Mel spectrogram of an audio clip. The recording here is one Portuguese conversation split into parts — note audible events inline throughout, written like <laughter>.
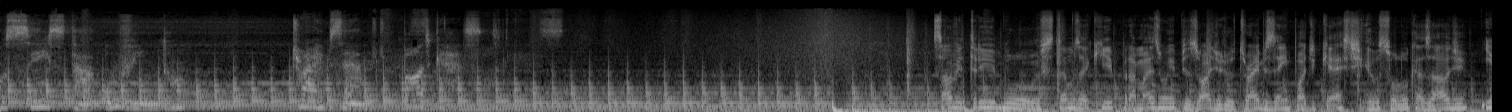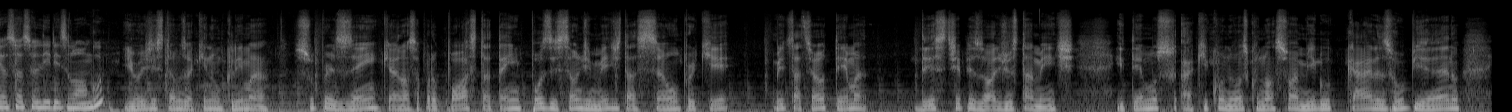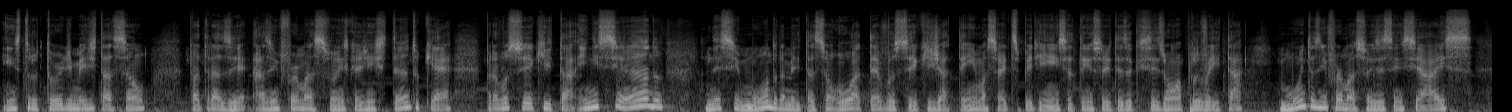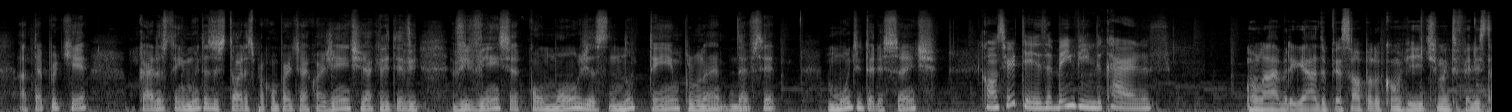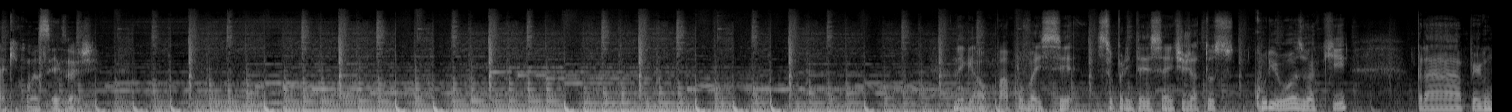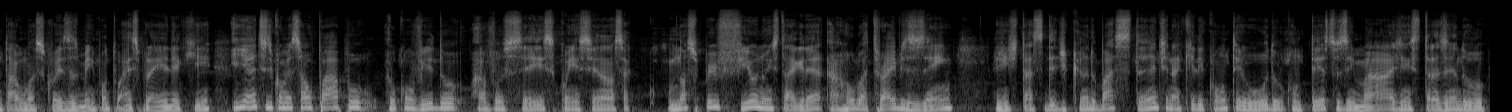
Você está ouvindo Tribes and Podcast. Salve tribo! Estamos aqui para mais um episódio do Tribe Zen Podcast. Eu sou o Lucas Aldi E eu sou a Soliris Longo. e hoje estamos aqui num clima super zen, que é a nossa proposta até em posição de meditação, porque meditação é o tema deste episódio justamente. E temos aqui conosco nosso amigo Carlos Rubiano, instrutor de meditação, para trazer as informações que a gente tanto quer para você que está iniciando nesse mundo da meditação ou até você que já tem uma certa experiência. Tenho certeza que vocês vão aproveitar muitas informações essenciais, até porque o Carlos tem muitas histórias para compartilhar com a gente, já que ele teve vivência com monjas no templo, né? Deve ser muito interessante. Com certeza. Bem-vindo, Carlos. Olá, obrigado pessoal pelo convite. Muito feliz de estar aqui com vocês hoje. Legal, o papo vai ser super interessante. Eu já tô curioso aqui para perguntar algumas coisas bem pontuais para ele aqui. E antes de começar o papo, eu convido a vocês conhecerem a nossa nosso perfil no Instagram @tribezen. A gente está se dedicando bastante naquele conteúdo com textos e imagens, trazendo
